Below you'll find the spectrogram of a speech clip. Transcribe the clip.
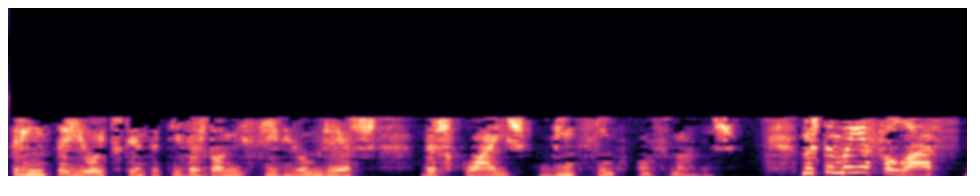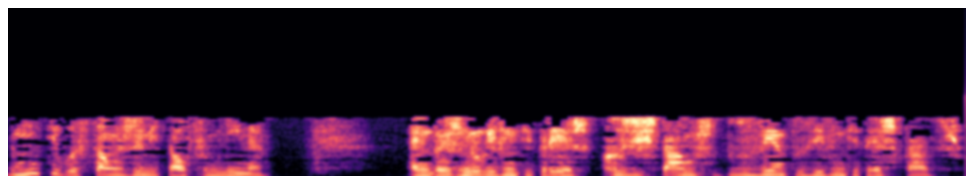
38 tentativas de homicídio a mulheres, das quais 25 consumadas. Mas também é falar-se de mutilação genital feminina. Em 2023, registámos 223 casos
